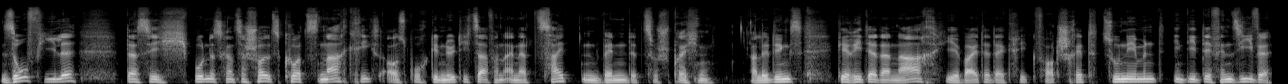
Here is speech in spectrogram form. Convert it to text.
So viele, dass sich Bundeskanzler Scholz kurz nach Kriegsausbruch genötigt sah, von einer Zeitenwende zu sprechen. Allerdings geriet er danach, je weiter der Krieg fortschritt, zunehmend in die Defensive.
